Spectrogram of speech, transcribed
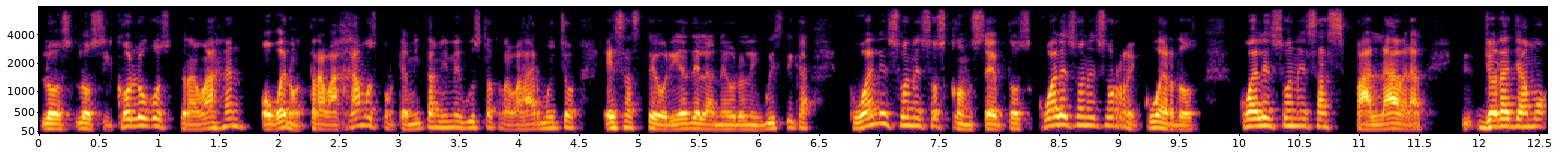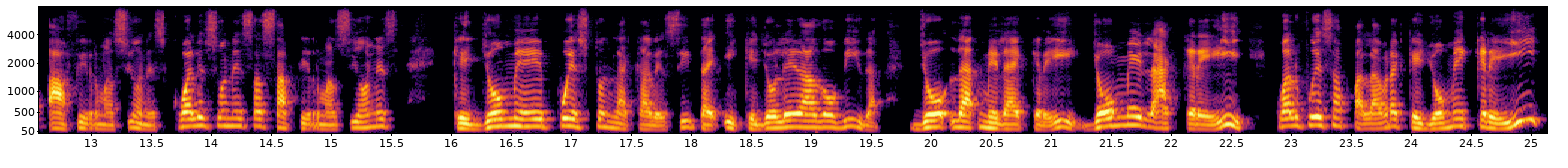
los, los psicólogos trabajan, o bueno, trabajamos, porque a mí también me gusta trabajar mucho esas teorías de la neurolingüística. ¿Cuáles son esos conceptos? ¿Cuáles son esos recuerdos? ¿Cuáles son esas palabras? Yo las llamo afirmaciones. ¿Cuáles son esas afirmaciones que yo me he puesto en la cabecita y que yo le he dado vida, yo la, me la creí, yo me la creí. ¿Cuál fue esa palabra que yo me creí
